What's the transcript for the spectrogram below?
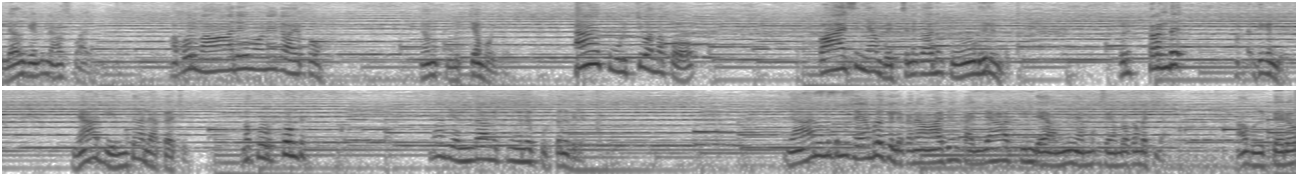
എല്ലാതും കഴിഞ്ഞിട്ട് ലാസ്റ്റ് പായസം. അപ്പോൾ ഒരു നാല് മണിയൊക്കെ ആയപ്പോൾ ഞാൻ കുളിക്കാൻ പോയി. ഞാൻ കുളിച്ച് വന്നപ്പോൾ പായസം ഞാൻ വെച്ചതിനെക്കാളും കൂടുതലുണ്ട്. ഒരു ഇത്രണ്ട് അധികമുണ്ട് ഞാൻ അത് എന്താ ലാക്കാച്ചു? എന്നാൽ കുറുക്കുണ്ട്. ഞാൻ അത് എന്താണെന്ന് ഇങ്ങനെ കുടുത്തണില്ല ഞാനൊന്നിട്ടൊന്നും സാമ്പിളൊക്കെ ഇല്ല. കാരണം ആദ്യം കല്യാണത്തിന്റെ അന്ന് നമുക്ക് സാമ്പിൾ വെക്കാൻ പറ്റില്ല. ആ വീട്ടുകാരോ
